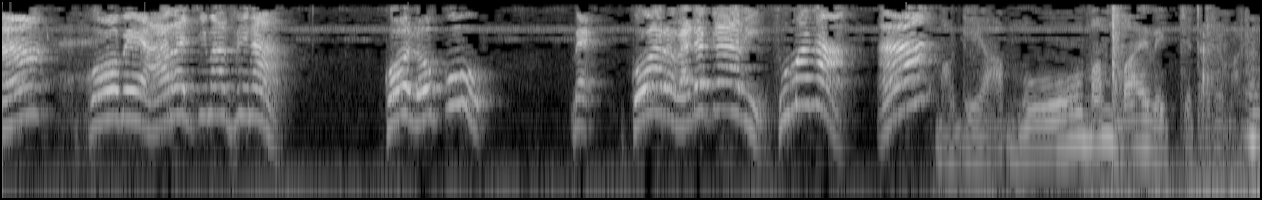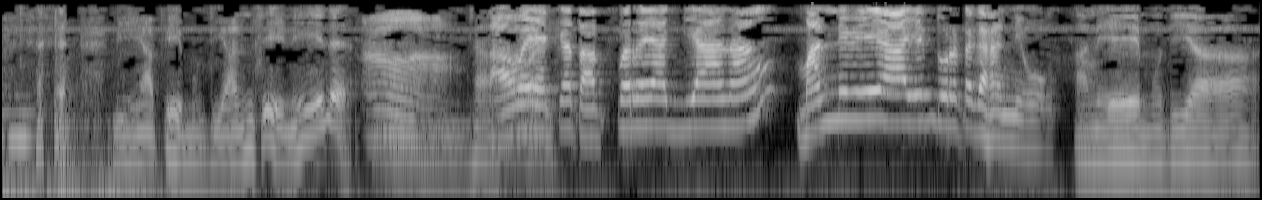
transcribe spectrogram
ආ කෝබේ ආරච්චි මස්සිනා කෝ ලොකු මේ කෝර වැඩකාරී සුමනා මගේ අම්මෝ මම් බය වෙච්ච තරමට මේ අපේ මුදියන්සේ නේද? තව එක තත්පරයක් ගියා නම් මන් නෙවෙයි ආයෙත් දොරට ගහන්නේ ඕක. අනේ මුදියා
